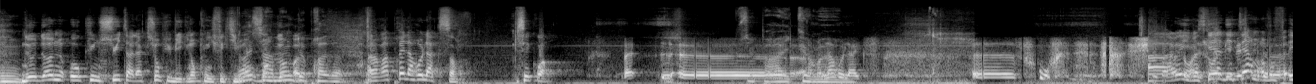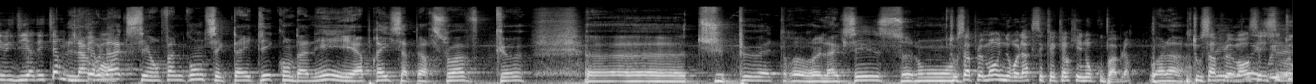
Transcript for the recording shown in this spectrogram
ne donne aucune suite à l'action publique. Donc effectivement Ouais, c'est un manque de preuves. preuves. Alors après la relaxe, c'est quoi? Bah, euh, C'est pareil que alors, le- la relax. Euh, Ah oui parce qu'il y a des termes, euh, il y a des termes La différents. relax, c'est en fin de compte, c'est que tu as été condamné et après ils s'aperçoivent que euh, tu peux être relaxé selon. Tout simplement une relaxe c'est quelqu'un qui est non coupable. Voilà. Tout simplement, c'est oui, tout,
